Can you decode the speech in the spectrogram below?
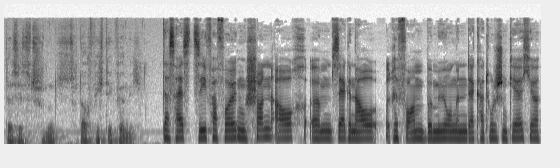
Das ist schon, schon auch wichtig für mich. Das heißt, Sie verfolgen schon auch ähm, sehr genau Reformbemühungen der katholischen Kirche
